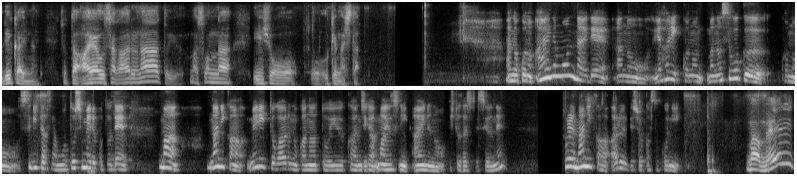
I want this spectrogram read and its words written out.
理解にちょっと危うさがあるなという、まあ、そんな印象を受けました。あのこのアイヌ問題であのやはりこのものすごくこの杉田さんを貶めることで、まあ、何かメリットがあるのかなという感じが、まあ、要するにアイヌの人たちですよね。これは何かあるんでしょうか、そこに。まあ、メリッ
